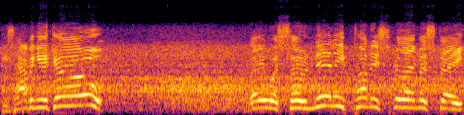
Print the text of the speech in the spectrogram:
He's having a go! They were so nearly punished for their mistake.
